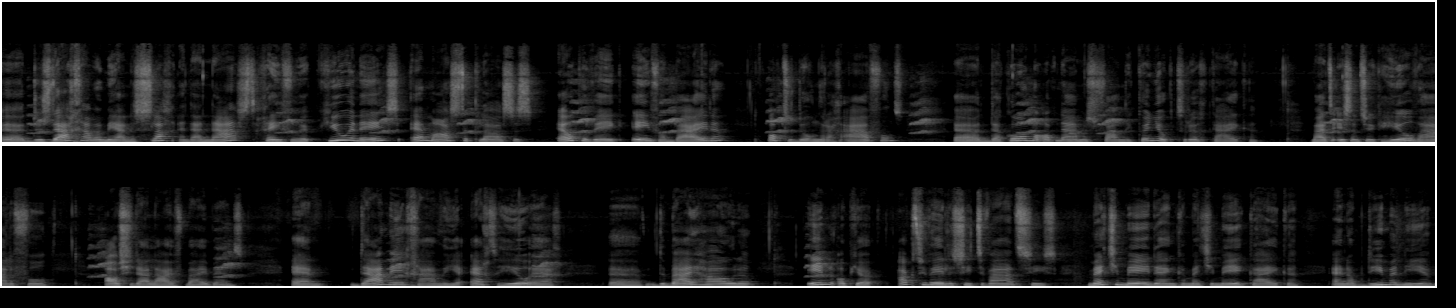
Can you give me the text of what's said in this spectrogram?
Uh, dus daar gaan we mee aan de slag. En daarnaast geven we QA's en masterclasses elke week één van beide op de donderdagavond. Uh, daar komen opnames van, die kun je ook terugkijken. Maar het is natuurlijk heel waardevol als je daar live bij bent. En daarmee gaan we je echt heel erg uh, erbij houden in op je actuele situaties, met je meedenken, met je meekijken. En op die manier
